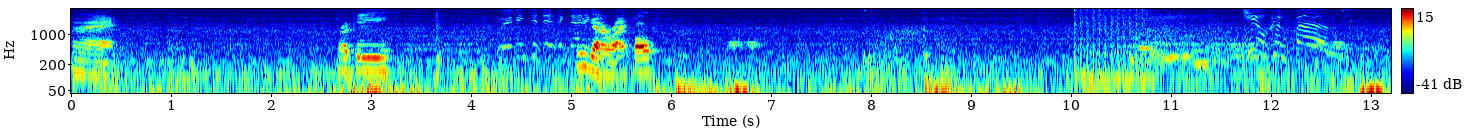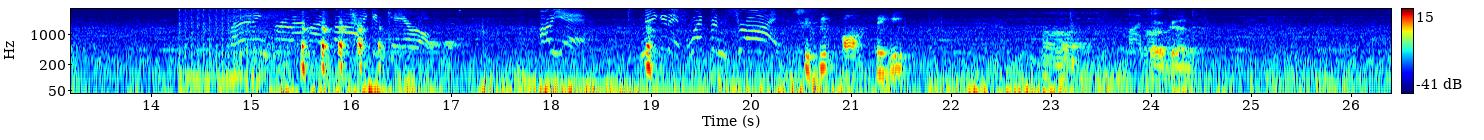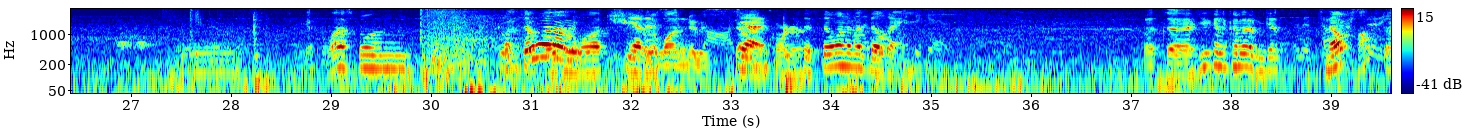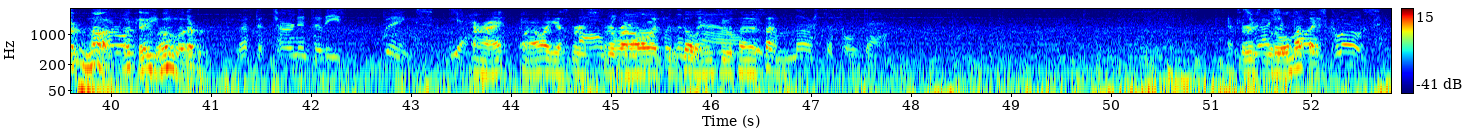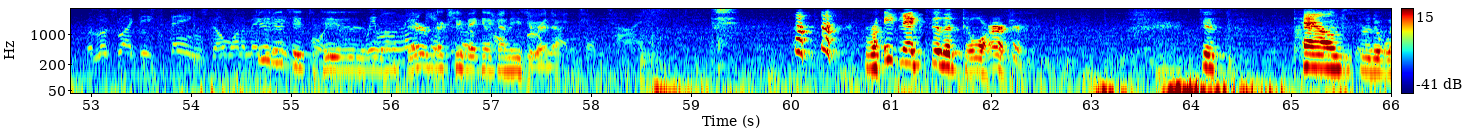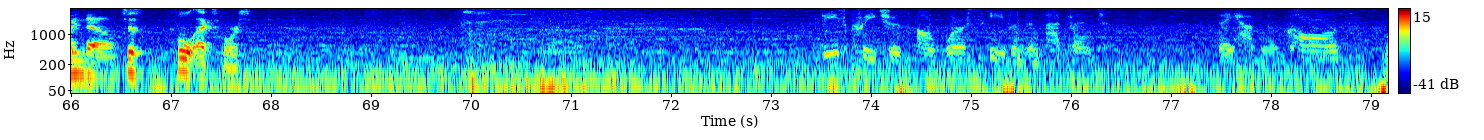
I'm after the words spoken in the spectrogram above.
Alright. Rookie, Moving to designated. you got a rifle. Kill confirmed. Burning through ammo fire. Taken care of. Oh yeah. Negative. Weapons dry. She's an Aussie. Oh, so good. Uh, And you got the last one. Go There's still one on- Overwatch yeah, there's- the one who's Yeah, around the corner. there's still one in the building. But uh, he's gonna come out and get. An No. City or not. Okay, well, whatever. Left to turn into these things. Yes. Alright, well, I guess we're just gonna run all the way through the building and see what's on the other side. is a merciful death. Answer is Extraction literal nothing. is close, but looks like these things don't want to make Do it do easy do for do do. They're actually making it kinda easy right now. Advent in time. right next to the door. Just pounds through the window. Just full X Force. These creatures are worse even than Advent. They have no cause,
